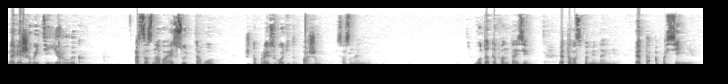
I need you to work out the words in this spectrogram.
навешиваете ярлык, осознавая суть того, что происходит в вашем сознании. Вот это фантазия, это воспоминание, это опасение –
